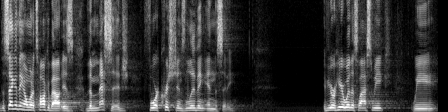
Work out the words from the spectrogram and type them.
the second thing I want to talk about is the message for Christians living in the city. If you were here with us last week, we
